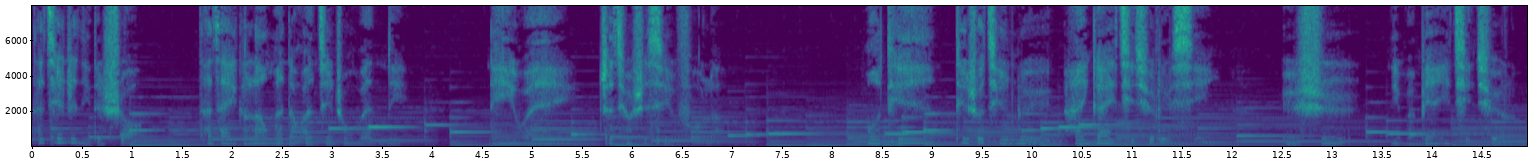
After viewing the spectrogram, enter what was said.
他牵着你的手，他在一个浪漫的环境中吻你，你以为这就是幸福了。某天听说情侣还应该一起去旅行，于是你们便一起去了。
